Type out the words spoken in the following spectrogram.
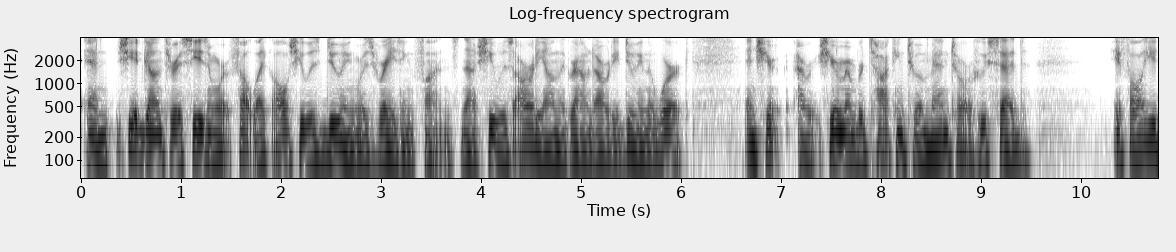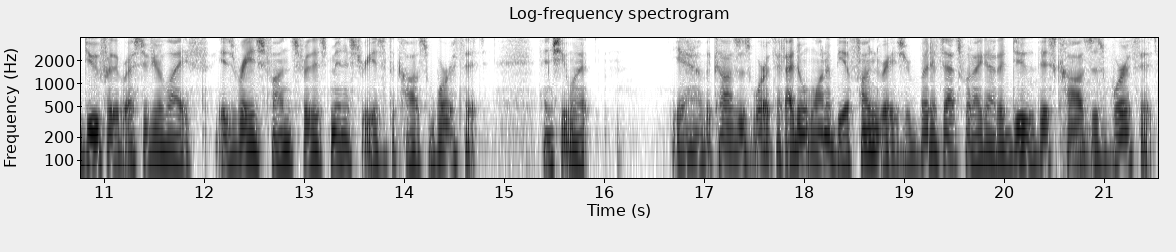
And she had gone through a season where it felt like all she was doing was raising funds. Now, she was already on the ground, already doing the work. And she, I, she remembered talking to a mentor who said, if all you do for the rest of your life is raise funds for this ministry, is the cause worth it? And she went, yeah, the cause is worth it. I don't want to be a fundraiser, but if that's what I got to do, this cause is worth it.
